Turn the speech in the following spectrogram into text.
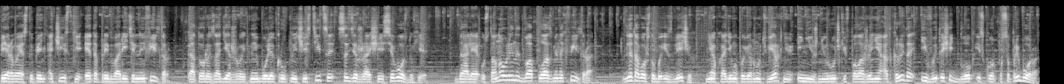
Первая ступень очистки – это предварительный фильтр, который задерживает наиболее крупные частицы, содержащиеся в воздухе. Далее установлены два плазменных фильтра. Для того, чтобы извлечь их, необходимо повернуть верхнюю и нижнюю ручки в положение открыто и вытащить блок из корпуса прибора.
